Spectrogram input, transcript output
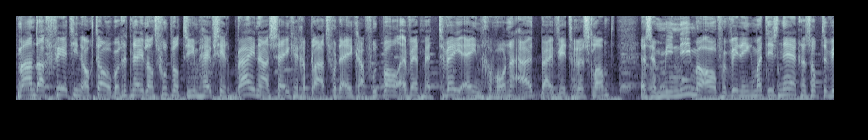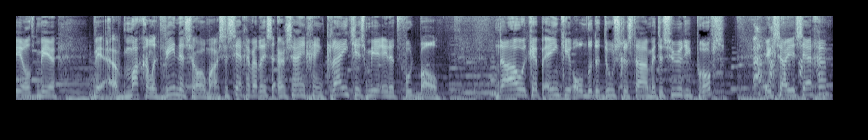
Maandag 14 oktober, het Nederlands voetbalteam heeft zich bijna zeker geplaatst voor de EK voetbal. Er werd met 2-1 gewonnen uit bij Wit-Rusland. Dat is een minieme overwinning, maar het is nergens op de wereld meer, meer eh, makkelijk winnen zomaar. Ze zeggen wel eens, er zijn geen kleintjes meer in het voetbal. Nou, ik heb één keer onder de douche gestaan met de Suri-profs. Ik zou je zeggen,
